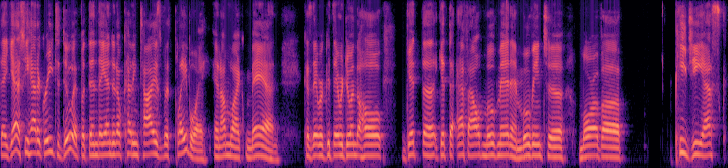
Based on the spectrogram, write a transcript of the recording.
that yeah she had agreed to do it, but then they ended up cutting ties with Playboy, and I'm like man, because they were they were doing the whole get the get the f out movement and moving to more of a PG esque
